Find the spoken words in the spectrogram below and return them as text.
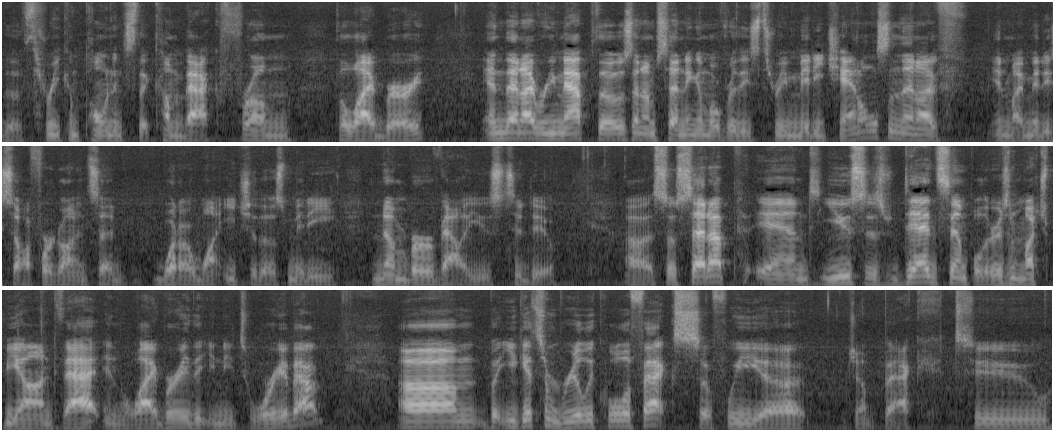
the three components that come back from the library. And then I remap those and I'm sending them over these three MIDI channels. And then I've, in my MIDI software, gone and said what I want each of those MIDI number values to do. Uh, so setup and use is dead simple. There isn't much beyond that in the library that you need to worry about. Um, but you get some really cool effects. So if we uh, jump back to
